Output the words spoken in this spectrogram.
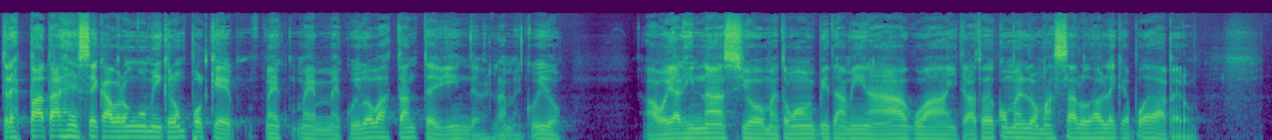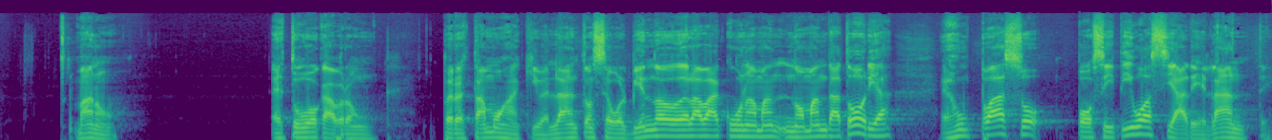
tres patas a ese cabrón Omicron porque me, cuido bastante bien, de verdad, me cuido. Ah, voy al gimnasio, me tomo mi vitamina, agua y trato de comer lo más saludable que pueda, pero, mano, estuvo cabrón. Pero estamos aquí, ¿verdad? Entonces, volviendo a lo de la vacuna no mandatoria, es un paso positivo hacia adelante.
